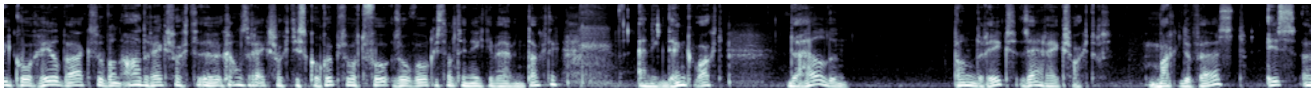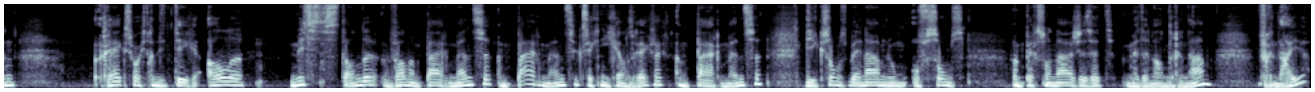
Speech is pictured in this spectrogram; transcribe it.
ik hoor heel vaak zo van, ah, de rijkswacht, uh, gans de rijkswacht is corrupt, wordt zo voorgesteld in 1985. En ik denk, wacht, de helden van de reeks zijn rijkswachters. Mark de Vuist is een rijkswachter die tegen alle misstanden van een paar mensen, een paar mensen, ik zeg niet gans rijkswacht, een paar mensen, die ik soms bij naam noem of soms een personage zet met een andere naam. Vernaaien,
